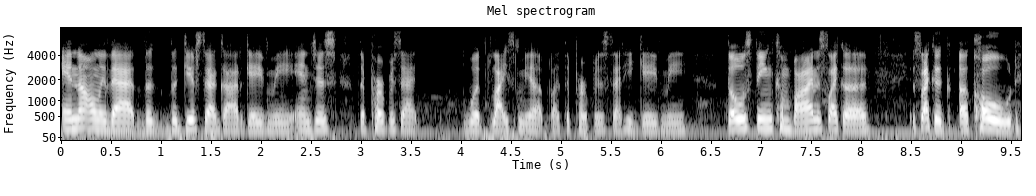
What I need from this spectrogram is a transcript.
And not only that the the gifts that God gave me and just the purpose that what lights me up like the purpose that he gave me. Those things combined it's like a it's like a, a code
